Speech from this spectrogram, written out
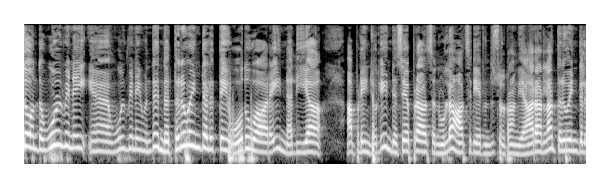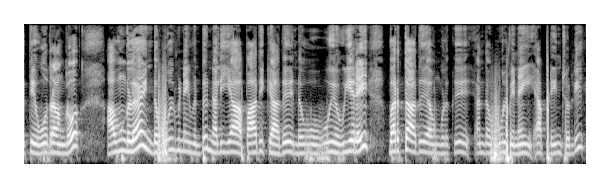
ஸோ அந்த ஊழ்வினை ஊழ்வினை வந்து இந்த திருவைந்தெழுத்தை ஓதுவாரை நலியா அப்படின்னு சொல்லி இந்த சேப்ராசன் உள்ள ஆசிரியர் வந்து சொல்கிறாங்க யாரெல்லாம் திருவைந்தெழுத்தை ஓதுறாங்களோ அவங்கள இந்த ஊழ்வினை வந்து நலியா பாதிக்காது இந்த உ- உ- உயிரை வருத்தாது அவங்களுக்கு அந்த ஊழ்வினை அப்படின்னு சொல்லி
